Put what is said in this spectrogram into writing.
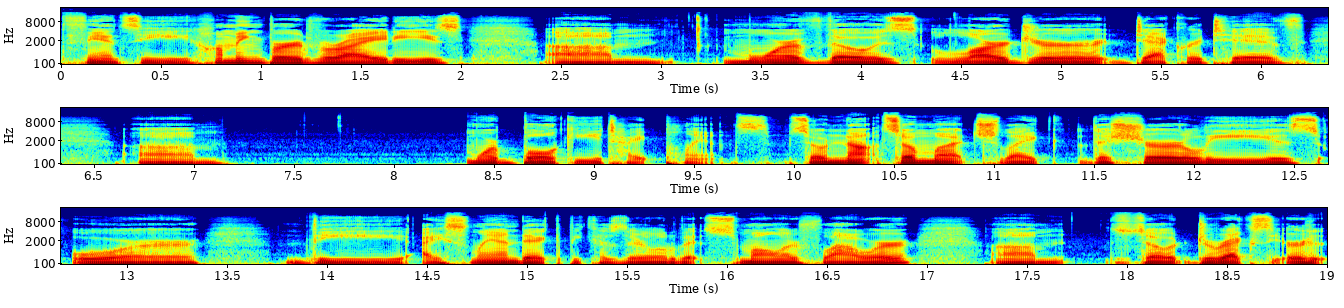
fancy hummingbird varieties, um, more of those larger, decorative, um, more bulky type plants. So, not so much like the Shirleys or the Icelandic because they're a little bit smaller flower. Um, so, direct or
